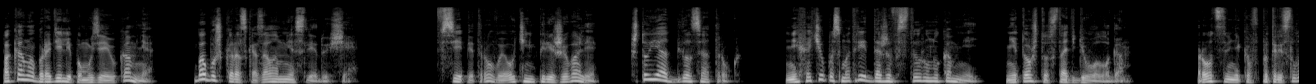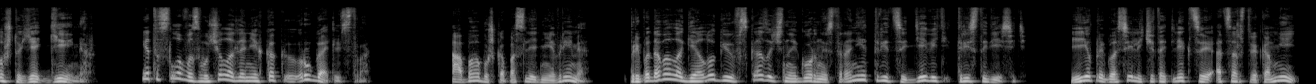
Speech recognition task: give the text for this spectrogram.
Пока мы бродили по музею камня, бабушка рассказала мне следующее. Все Петровы очень переживали, что я отбился от рук. Не хочу посмотреть даже в сторону камней, не то что стать геологом. Родственников потрясло, что я геймер. Это слово звучало для них как ругательство. А бабушка последнее время преподавала геологию в сказочной горной стране 39310. Ее пригласили читать лекции о царстве камней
